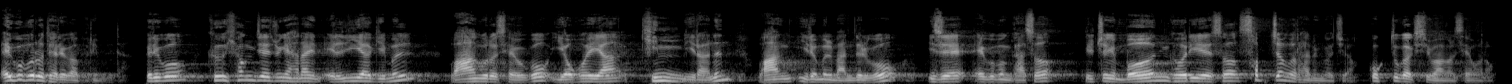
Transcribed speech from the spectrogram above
애굽으로 데려가 버립니다. 그리고 그 형제 중에 하나인 엘리야김을 왕으로 세우고 여호야 김이라는 왕 이름을 만들고 이제 애굽은 가서 일종의 먼 거리에서 섭정을 하는 거죠. 꼭두각시 왕을 세워놓고.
